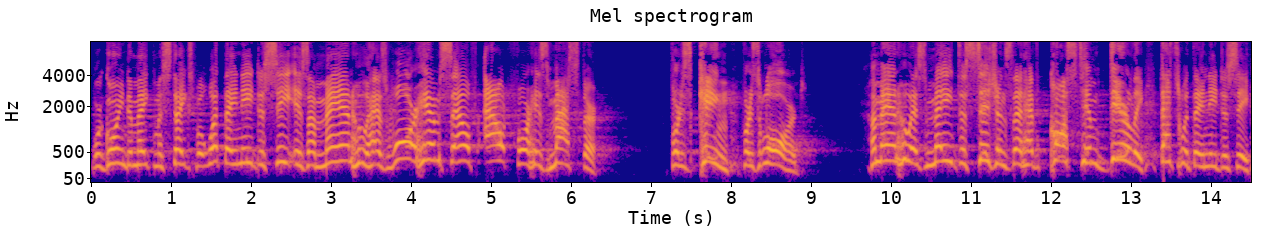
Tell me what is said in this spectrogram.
we're going to make mistakes, but what they need to see is a man who has wore himself out for his master, for his king, for his Lord. A man who has made decisions that have cost him dearly. That's what they need to see.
